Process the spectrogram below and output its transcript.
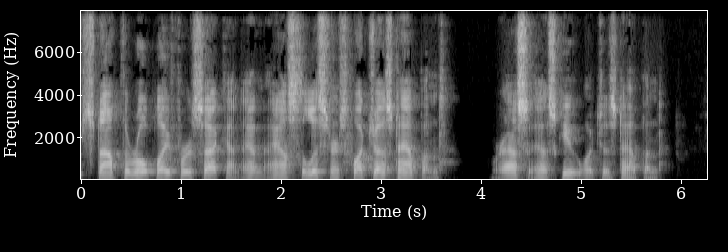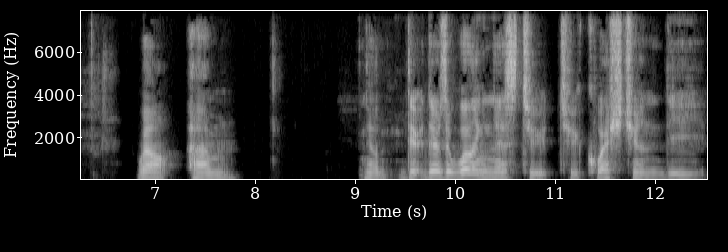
stop the role play for a second and ask the listeners what just happened, or ask ask you what just happened. Well, um, you know, there, there's a willingness to to question the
